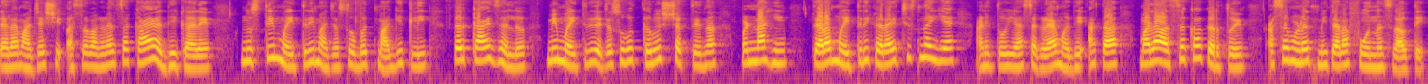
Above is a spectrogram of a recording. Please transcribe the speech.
त्याला माझ्याशी असं वागण्याचा काय अधिकार आहे? नुसती मैत्री माझ्यासोबत मागितली तर काय झालं? मी मैत्री त्याच्यासोबत करूच शकते ना? पण नाही त्याला मैत्री करायचीच नाही आहे आणि तो या सगळ्यामध्ये आता मला असं का करतोय? असं म्हणत मी त्याला फोनच लावते.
